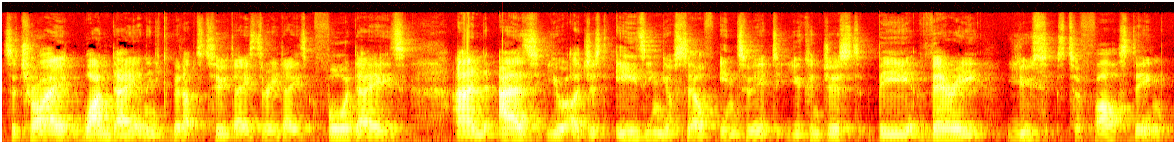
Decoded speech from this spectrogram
So try one day and then you can build up to two days, three days, four days. And as you are just easing yourself into it, you can just be very used to fasting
